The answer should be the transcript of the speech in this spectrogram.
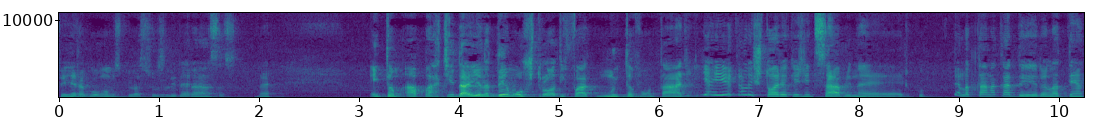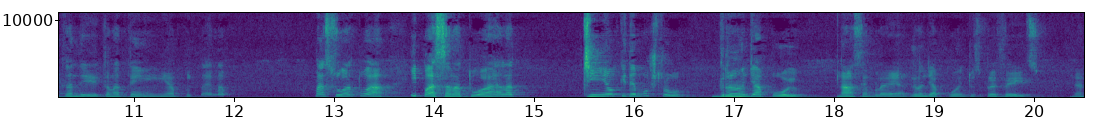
Ferreira Gomes, pelas suas lideranças. Né? Então, a partir daí, ela demonstrou de fato muita vontade, e aí aquela história que a gente sabe, né, Érico? Ela está na cadeira, ela tem a caneta, ela tem a. Ela passou a atuar. E passando a atuar, ela tinha o que demonstrou: grande apoio na Assembleia, grande apoio entre os prefeitos, né?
